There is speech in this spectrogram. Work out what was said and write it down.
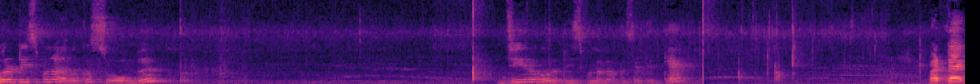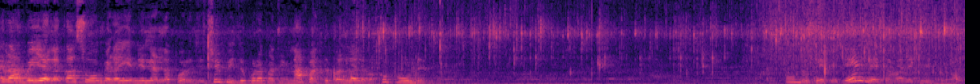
ஒரு டீஸ்பூன் அளவுக்கு சோம்பு. ஜீரகம் ஒரு டீஸ்பூன் அளவுக்கு சேர்த்துருக்கேன். பட்டை கிராம்பு ஏலக்காய் சோம்பெல்லாம் எண்ணெய் நல்லா பொறிஞ்சிச்சு இப்போ இது கூட பார்த்திங்கன்னா பத்து பல் அளவுக்கு பூண்டு. பூண்டு சேர்த்துட்டு லேசாக வதக்கி விட்டுருவோம்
